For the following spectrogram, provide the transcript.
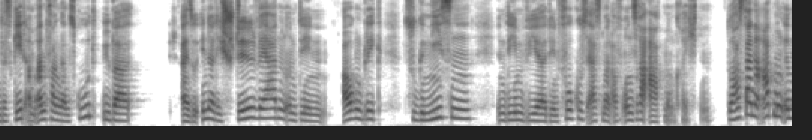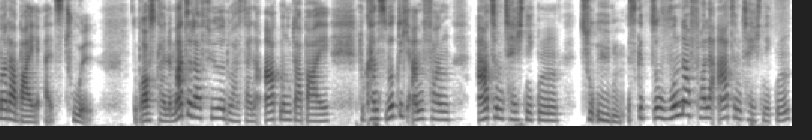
und das geht am Anfang ganz gut über, also innerlich still werden und den Augenblick zu genießen, indem wir den Fokus erstmal auf unsere Atmung richten. Du hast deine Atmung immer dabei als Tool. Du brauchst keine Matte dafür, du hast deine Atmung dabei. Du kannst wirklich anfangen, Atemtechniken zu üben. Es gibt so wundervolle Atemtechniken,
